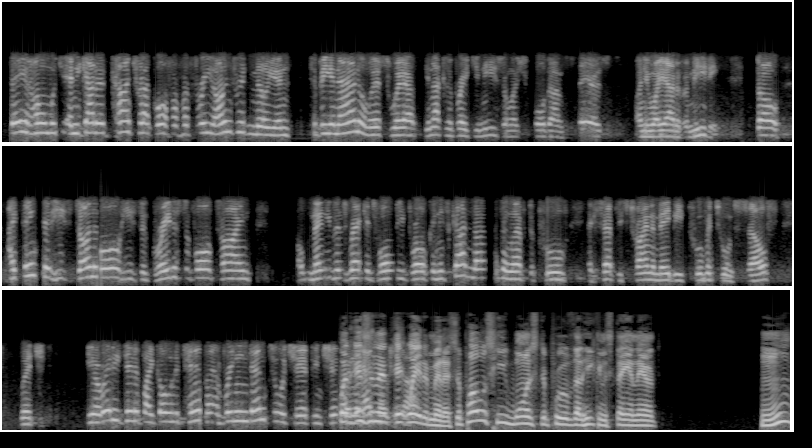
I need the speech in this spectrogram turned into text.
Stay at home with and he got a contract offer for $300 million to be an analyst where you're not going to break your knees unless you fall down the stairs on your way out of a meeting. So I think that he's done it all. He's the greatest of all time. Many of his records won't be broken. He's got nothing left to prove except he's trying to maybe prove it to himself, which he already did it by going to Tampa and bringing them to a championship. But when they had isn't it, it? Wait a minute. Suppose he wants to prove that he can stay in there. Hmm.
